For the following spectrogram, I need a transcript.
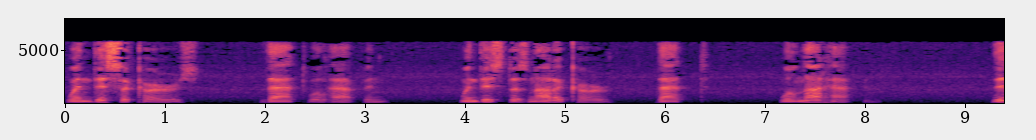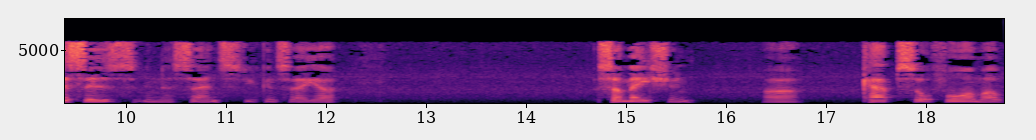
When this occurs, that will happen. When this does not occur, that will not happen. This is, in a sense, you can say, a summation, a capsule form of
